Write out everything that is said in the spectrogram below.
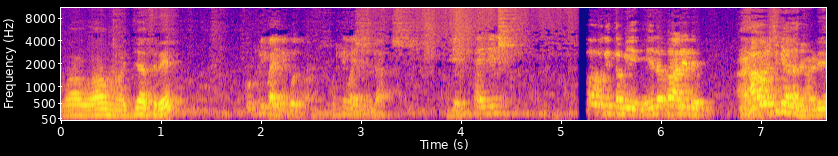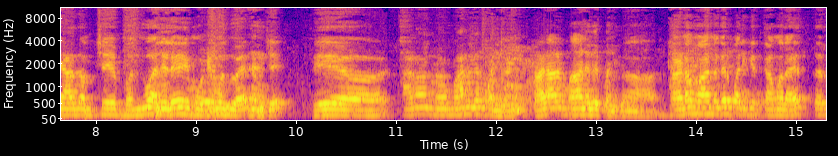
वा वा मज्जाच रे. कुठली पाहिजे बोल कुठली पाहिजे तुला? जेम्स पाहिजे? हो, बघितलं मी हे लोक आलेले. ह्या वर्षी मी येणार आहे. आणि आज आमचे बंधू आलेले मोठे बंधू आहेत आमचे. हे ठाणा महानगरपालिका. ठाणा महानगरपालिका. ठाणा महानगरपालिकेत कामाला आहेत. तर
